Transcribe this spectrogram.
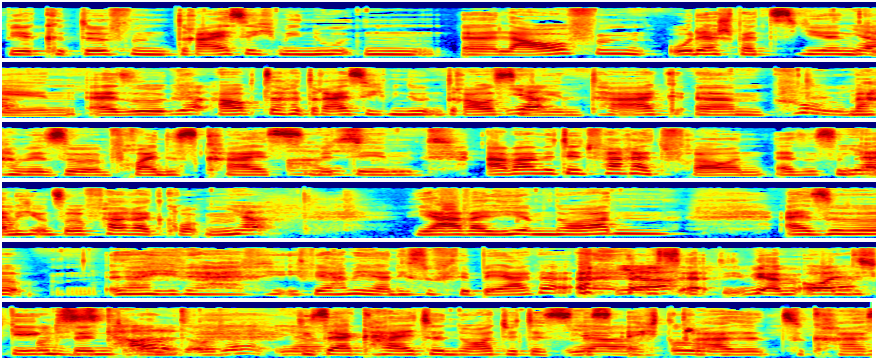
wir dürfen 30 Minuten äh, laufen oder spazieren ja. gehen. Also ja. Hauptsache 30 Minuten draußen ja. jeden Tag ähm, cool. machen wir so im Freundeskreis oh, mit den, aber mit den Fahrradfrauen. Also es sind eigentlich unsere Fahrradgruppen. Ja. Ja, weil hier im Norden, also na, wir, wir haben hier ja nicht so viele Berge. Ja. wir haben ordentlich ja. Gegenwind. Und es ist kalt, und oder? Ja. Dieser kalte Nordwind, das ja. ist echt oh. gerade zu krass.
